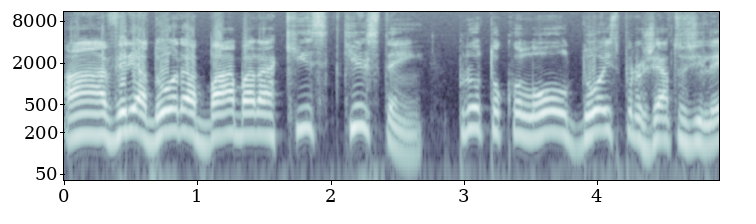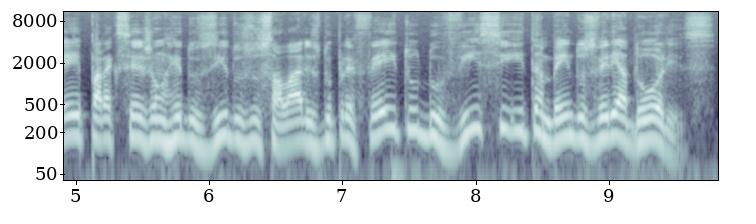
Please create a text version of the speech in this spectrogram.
A vereadora Bárbara Kirsten protocolou dois projetos de lei para que sejam reduzidos os salários do prefeito, do vice e também dos vereadores.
